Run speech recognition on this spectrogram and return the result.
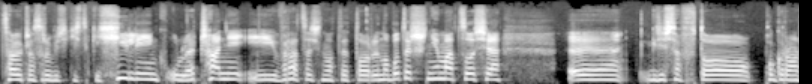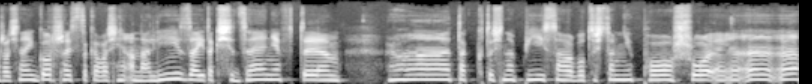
cały czas robić jakiś taki healing, uleczanie i wracać na te tory, no bo też nie ma co się e, gdzieś tam w to pogrążać. Najgorsza jest taka właśnie analiza i tak siedzenie w tym, e, tak ktoś napisał, albo coś tam nie poszło. E, e,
